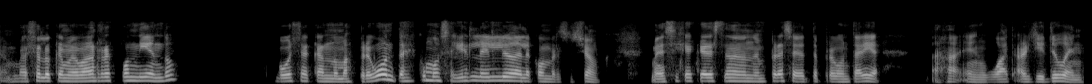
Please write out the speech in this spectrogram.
en base a lo que me van respondiendo, voy sacando más preguntas. Es como seguirle el hilo de la conversación. Me decís que quieres tener una empresa, yo te preguntaría, ajá, and what are you doing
